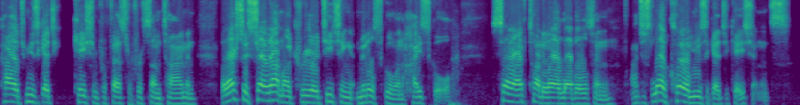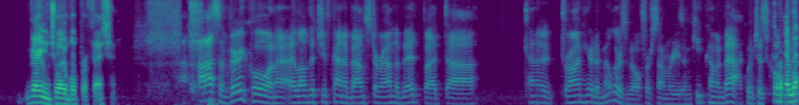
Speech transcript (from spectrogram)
college music education professor for some time. And but I actually started out my career teaching middle school and high school. So I've taught at all levels and I just love choral music education. It's a very enjoyable profession awesome, very cool, and I, I, love that you've kind of bounced around a bit, but uh, kind of drawn here to Millersville for some reason. Keep coming back, which is cool. I love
